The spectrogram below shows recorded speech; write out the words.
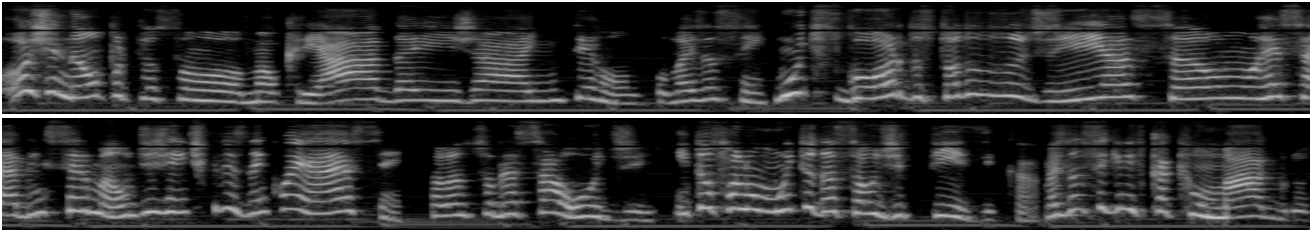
Hoje não, porque eu sou mal criada e já interrompo, mas assim, muitos gordos todos os dias são recebem sermão de gente que eles nem conhecem, falando sobre a saúde. Então, falam muito da saúde física, mas não significa que o magro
